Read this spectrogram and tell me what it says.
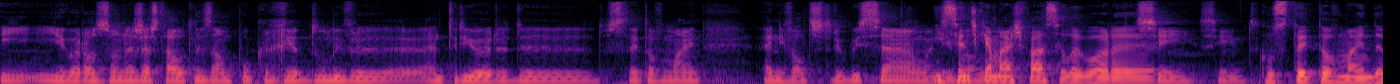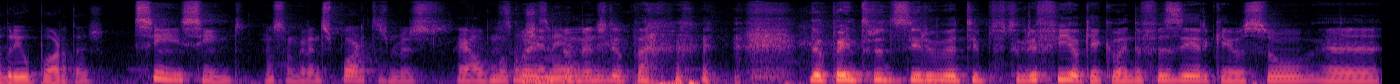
E, e, agora o Zona já está a utilizar um pouco a rede do livro anterior de, do State of Mind a nível de distribuição. e sentes que é mais fácil agora sim, sinto. que o State of Mind abriu portas? Sim, sim, não são grandes portas, mas é alguma são coisa, janeiro. pelo menos deu para, deu para introduzir o meu tipo de fotografia, o que é que eu ando a fazer, quem eu sou. Uh,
